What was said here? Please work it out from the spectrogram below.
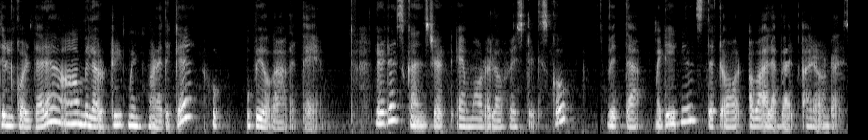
ತಿಳ್ಕೊಳ್ತಾರೆ. ಆಮೇಲೆ ಅವ್ರು ಟ್ರೀಟ್ಮೆಂಟ್ ಮಾಡೋದಕ್ಕೆ ಉಪಯೋಗ ಆಗುತ್ತೆ. Let's construct a model of a with the materials that are available around us.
